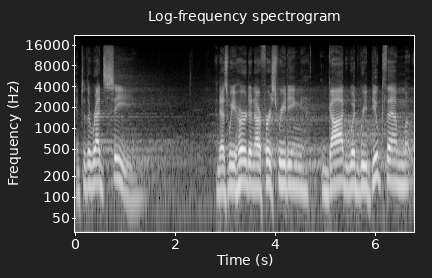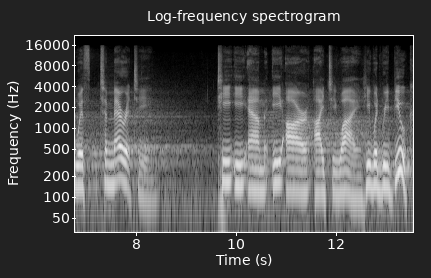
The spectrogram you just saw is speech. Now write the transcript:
into the Red Sea. And as we heard in our first reading, God would rebuke them with temerity. T E M E R I T Y. He would rebuke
